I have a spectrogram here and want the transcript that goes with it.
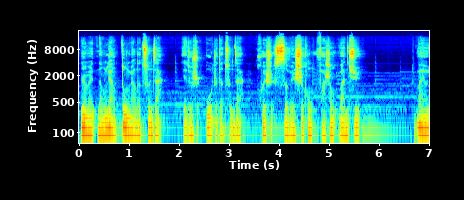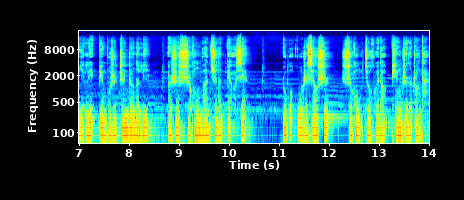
认为能量、动量的存在，也就是物质的存在，会使四维时空发生弯曲。万有引力并不是真正的力，而是时空弯曲的表现。如果物质消失，时空就回到平直的状态。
